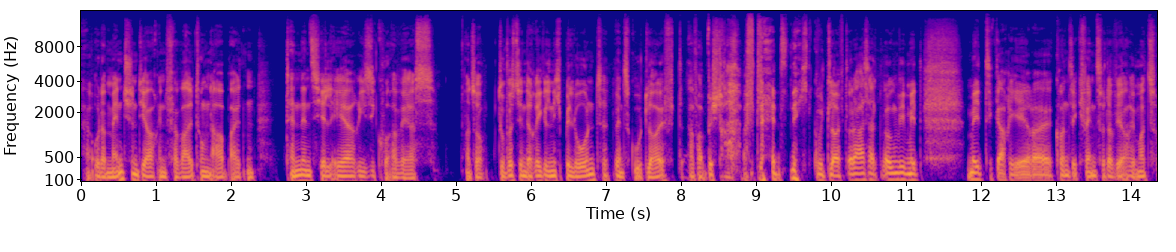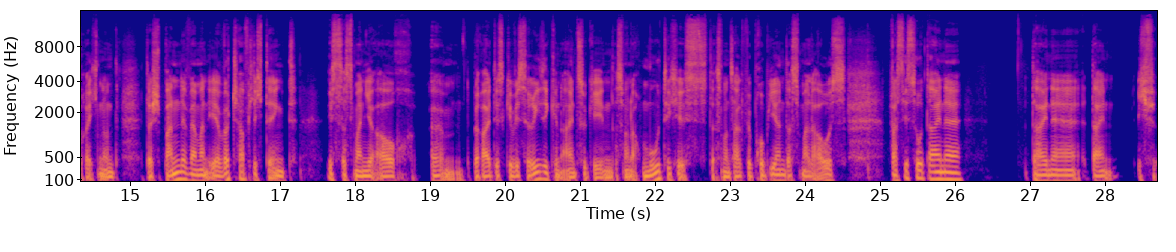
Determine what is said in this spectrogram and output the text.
äh, oder Menschen, die auch in Verwaltungen arbeiten, tendenziell eher risikoavers. Also du wirst in der Regel nicht belohnt, wenn es gut läuft, aber bestraft, wenn es nicht gut läuft. Oder hast halt irgendwie mit, mit Karriere, Konsequenz oder wie auch immer zu rechnen. Und das Spannende, wenn man eher wirtschaftlich denkt, ist, dass man ja auch ähm, bereit ist, gewisse Risiken einzugehen, dass man auch mutig ist, dass man sagt, wir probieren das mal aus. Was ist so deine, deine, dein, ich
